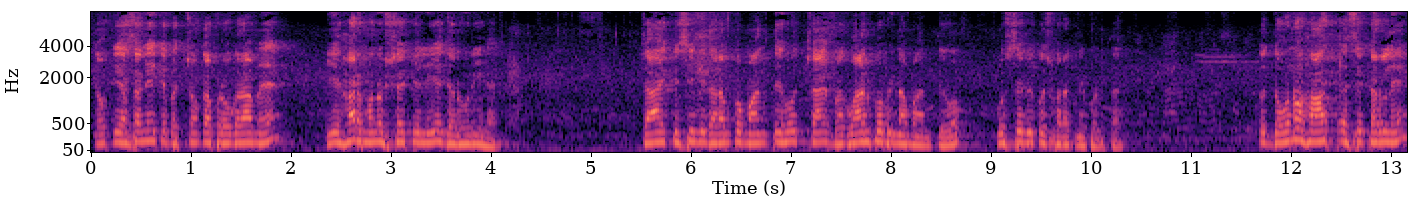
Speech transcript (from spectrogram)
क्योंकि ऐसा नहीं कि बच्चों का प्रोग्राम है, ये हर मनुष्य के लिए ज़रूरी है। चाहे किसी भी धर्म को मानते हो, चाहे भगवान को भी ना मानते हो, उससे भी कुछ फ़र्क नहीं पड़ता है। तो दोनों हाथ ऐसे कर लें,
